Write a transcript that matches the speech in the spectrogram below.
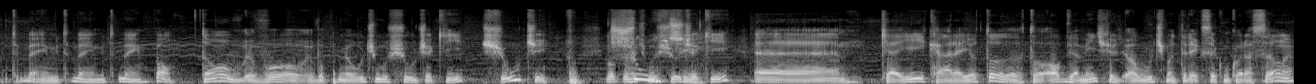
Muito bem, muito bem, muito bem. Bom, Então eu vou, eu vou pro meu último chute aqui. Chute? Vou pro Chute. último chute aqui. É, que aí, cara, eu tô, tô. Obviamente que a última teria que ser com o coração, né?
